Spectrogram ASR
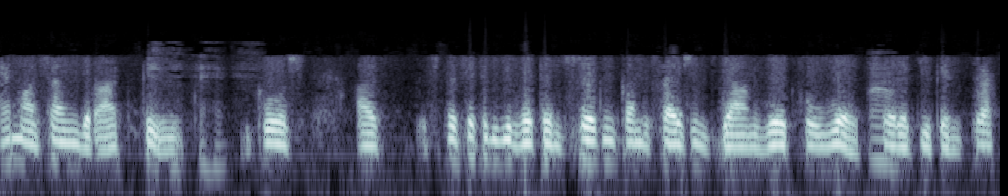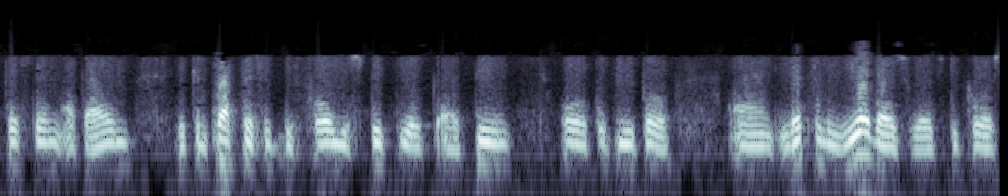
am I saying the right thing? Because I've specifically written certain conversations down word for word so that you can practice them at home. You can practice it before you speak to your uh, team or to people and literally hear those words because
